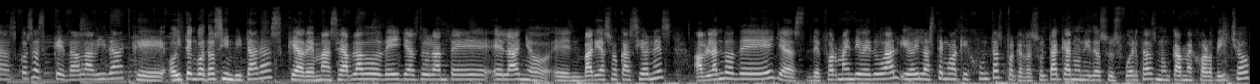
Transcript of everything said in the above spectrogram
Estas cosas que da la vida, que hoy tengo dos invitadas, que además he hablado de ellas durante el año en varias ocasiones, hablando de ellas de forma individual y hoy las tengo aquí juntas porque resulta que han unido sus fuerzas, nunca mejor dicho,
